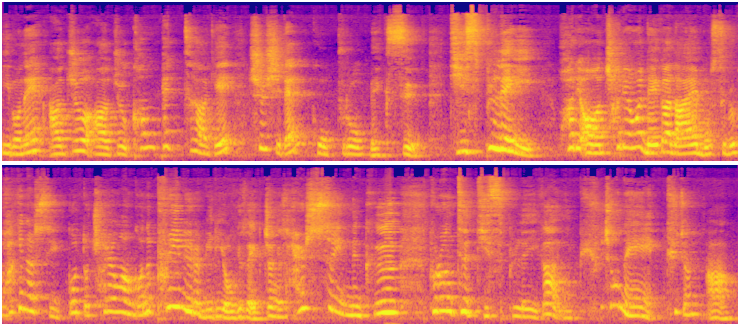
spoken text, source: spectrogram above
이번에 아주 아주 컴팩트하게 출시된 고프로 맥스 디스플레이 활용, 어, 촬영을 내가 나의 모습을 확인할 수 있고 또 촬영한 거는 프리뷰를 미리 여기서 액정에서 할 수 있는 그 프론트 디스플레이가 이 퓨전에 퓨전 아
